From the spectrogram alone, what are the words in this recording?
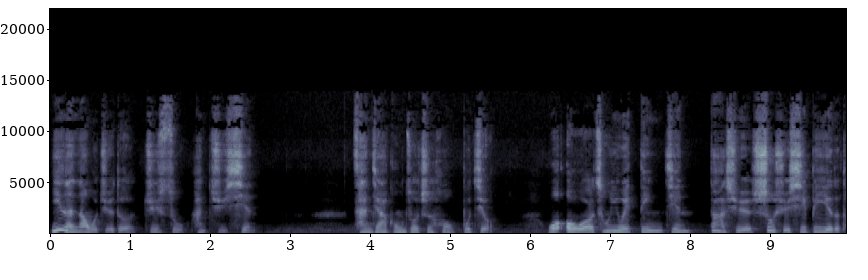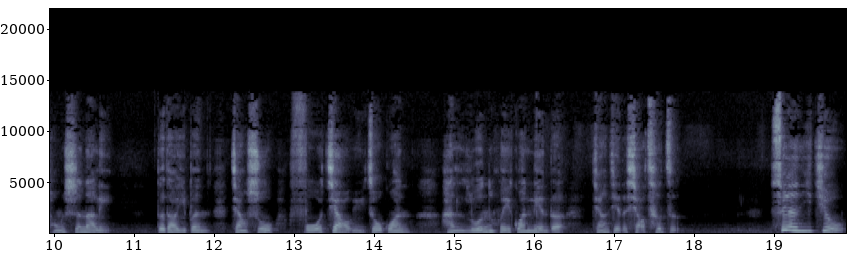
依然让我觉得拘束和局限。参加工作之后不久，我偶尔从一位顶尖大学数学系毕业的同事那里得到一本讲述佛教宇宙观和轮回关联的讲解的小册子。虽然依旧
